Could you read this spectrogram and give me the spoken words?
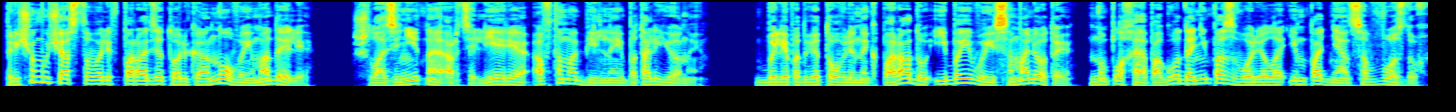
причем участвовали в параде только новые модели. Шла зенитная артиллерия, автомобильные батальоны. Были подготовлены к параду и боевые самолеты, но плохая погода не позволила им подняться в воздух.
